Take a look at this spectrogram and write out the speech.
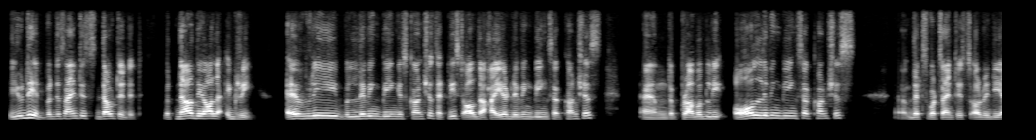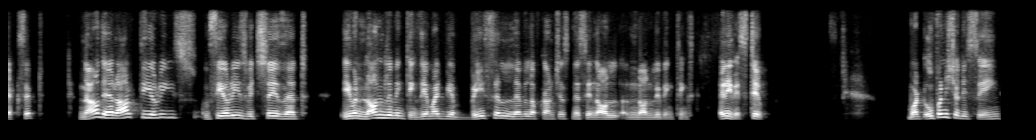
You did, but the scientists doubted it. But now they all agree. Every living being is conscious, at least all the higher living beings are conscious, and probably all living beings are conscious. Uh, that's what scientists already accept. Now there are theories, theories which say that even non-living things, there might be a basal level of consciousness in all non-living things. Anyway, still, what Upanishad is saying,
